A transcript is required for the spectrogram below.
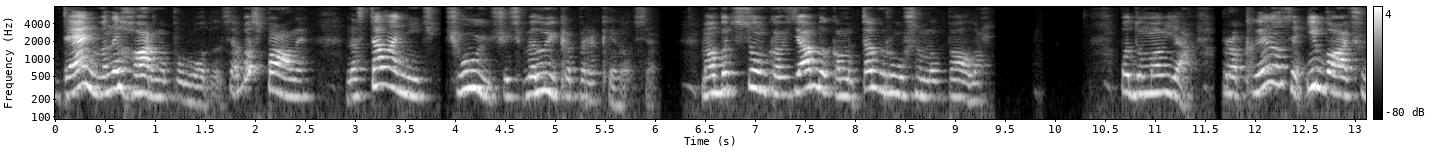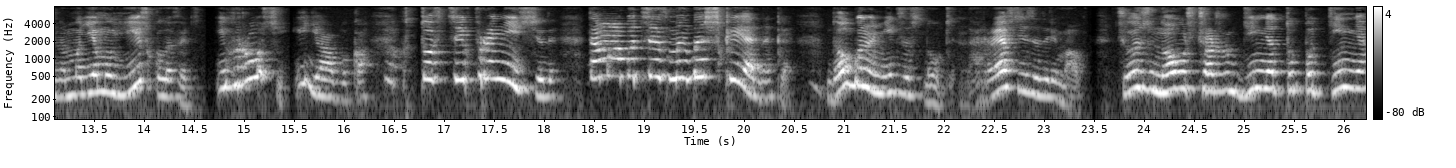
Вдень вони гарно поводилися, бо спали. Настала ніч, чую, щось велике перекинулося. Мабуть, сумка з яблуками та грушами впала. Подумав я, прокинувся і бачу, на моєму ліжку лежать і груші, і яблука. Хто з цих приніс сюди? Та, мабуть, це ми бешкетники. Довго не міг заснути. Нарешті задрімав. Чую знову шарудіння, тупотіння,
